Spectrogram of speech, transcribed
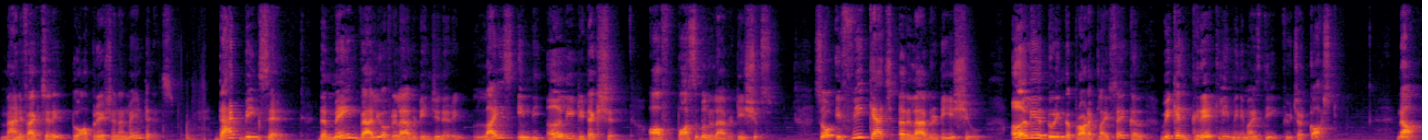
manufacturing to operation and maintenance. That being said, the main value of reliability engineering lies in the early detection of possible reliability issues. So, if we catch a reliability issue earlier during the product life cycle, we can greatly minimize the future cost. Now,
